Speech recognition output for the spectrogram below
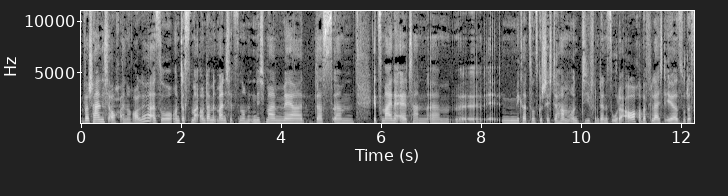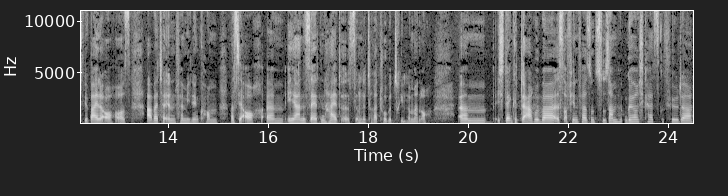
wahrscheinlich auch eine Rolle. Also und das und damit meine ich jetzt noch nicht mal mehr, dass ähm, jetzt meine Eltern ähm, äh, Migrationsgeschichte haben und die von Dennis Ode auch, aber vielleicht eher so, dass wir beide auch aus Arbeiterinnenfamilien kommen, was ja auch ähm, eher eine Seltenheit ist im mhm. Literaturbetrieb mhm. immer noch. Ähm, ich denke, darüber ist auf jeden Fall so ein Zusammengehörigkeitsgefühl da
